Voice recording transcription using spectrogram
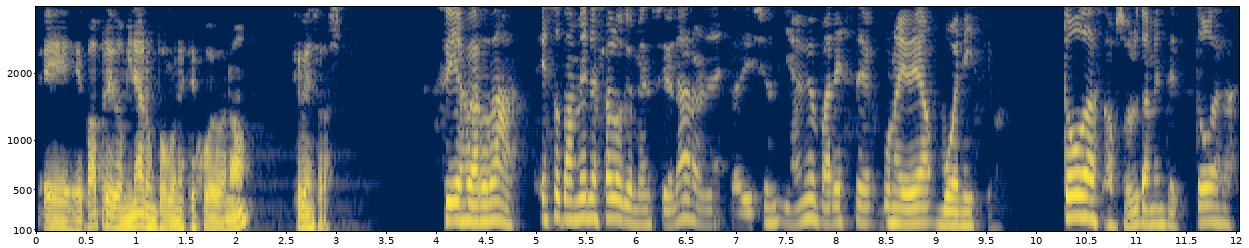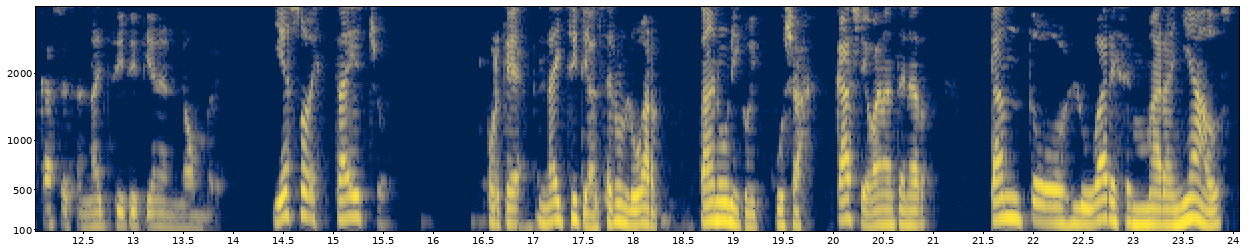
eh, va a predominar un poco en este juego, ¿no? ¿Qué pensás? Sí, es verdad. Eso también es algo que mencionaron en esta edición y a mí me parece una idea buenísima. Todas, absolutamente todas las calles en Night City tienen nombres. Y eso está hecho porque Night City, al ser un lugar tan único y cuyas calles van a tener tantos lugares enmarañados,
